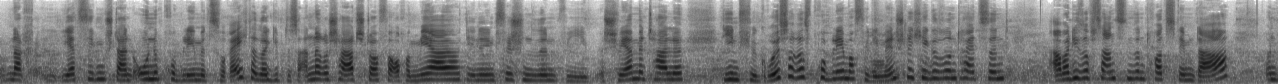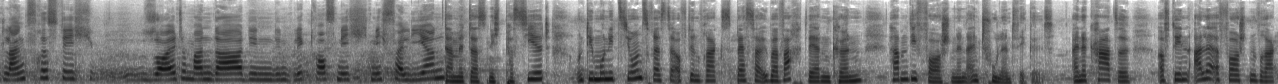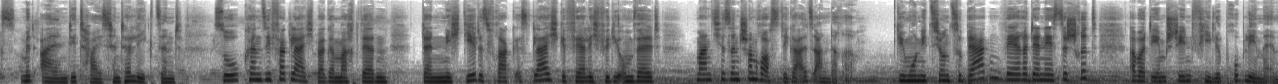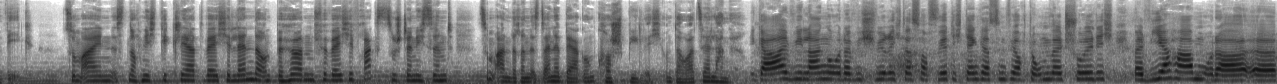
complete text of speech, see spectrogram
nach jetzigem Stand ohne Probleme zurecht. Also gibt es andere Schadstoffe auch im Meer, die in den Fischen sind, wie Schwermetalle, die ein viel größeres Problem auch für die menschliche Gesundheit sind. Aber die Substanzen sind trotzdem da und langfristig sollte man da den, den Blick drauf nicht, nicht verlieren. Damit das nicht passiert und die Munitionsreste auf den Wracks besser überwacht werden können, haben die Forschenden ein Tool entwickelt. Eine Karte, auf denen alle erforschten Wracks mit allen Details hinterlegt sind. So können sie vergleichbar gemacht werden, denn nicht jedes Wrack ist gleich gefährlich für die Umwelt. Manche sind schon rostiger als andere. Die Munition zu bergen wäre der nächste Schritt, aber dem stehen viele Probleme im Weg. Zum einen ist noch nicht geklärt, welche Länder und Behörden für welche Wracks zuständig sind. Zum anderen ist eine Bergung kostspielig und dauert sehr lange. Egal wie lange oder wie schwierig das auch wird, ich denke, das sind wir auch der Umwelt schuldig, weil wir haben oder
